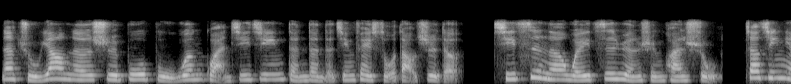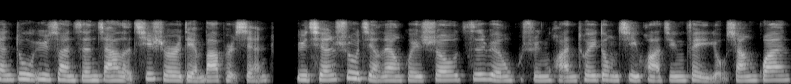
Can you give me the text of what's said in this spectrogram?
那主要呢是拨补温管基金等等的经费所导致的。其次呢为资源循环署，较今年度预算增加了七十二点八 percent，与前述减量回收、资源循环推动计划经费有相关。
